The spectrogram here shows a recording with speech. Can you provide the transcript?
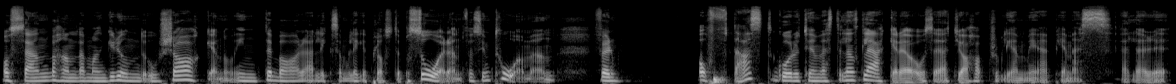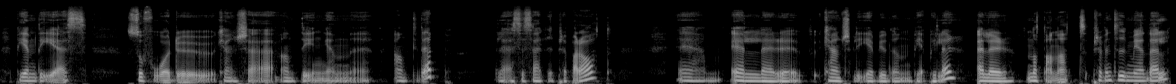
Och sen behandlar man grundorsaken och inte bara liksom lägger plåster på såren för symptomen. För oftast går du till en västerländsk läkare och säger att jag har problem med PMS eller PMDS så får du kanske antingen eh, antidepp eller SSRI-preparat ehm, eller kanske bli erbjuden p-piller eller något annat preventivmedel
